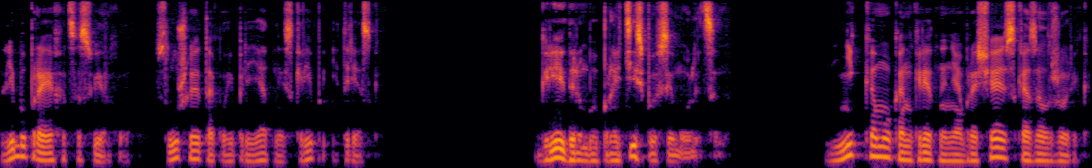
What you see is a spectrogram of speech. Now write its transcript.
либо проехаться сверху, слушая такой приятный скрип и треск. Грейдером бы пройтись по всем улицам. Никому конкретно не обращаясь, сказал Жорик.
